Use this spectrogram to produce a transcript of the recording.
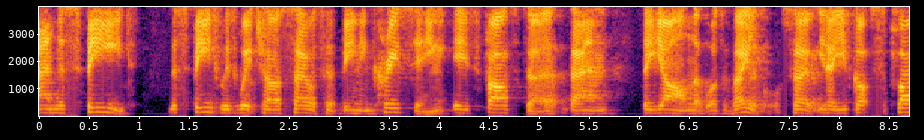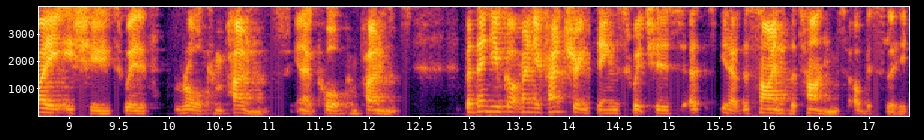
And the speed the speed with which our sales have been increasing is faster than the yarn that was available. So, you know, you've got supply issues with raw components, you know, core components. But then you've got manufacturing things, which is, uh, you know, the sign of the times, obviously,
